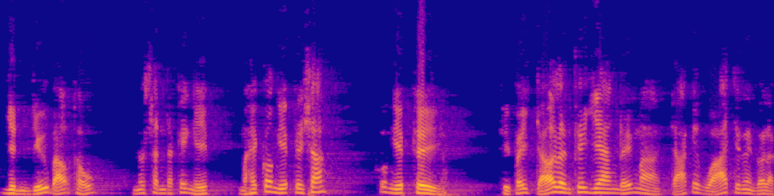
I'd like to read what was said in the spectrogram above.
gìn giữ bảo thủ, nó sinh ra cái nghiệp. Mà hãy có nghiệp thì sao? Có nghiệp thì thì phải trở lên thế gian để mà trả cái quả cho nên gọi là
